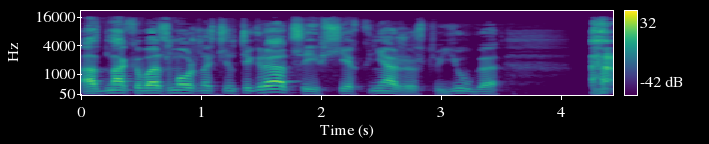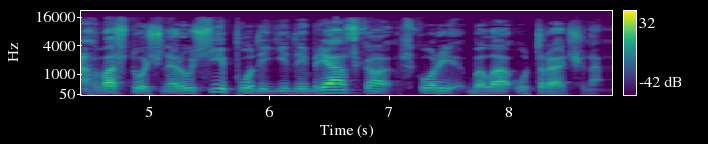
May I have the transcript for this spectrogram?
Однако возможность интеграции всех княжеств юга Восточной Руси под эгидой Брянска вскоре была утрачена.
